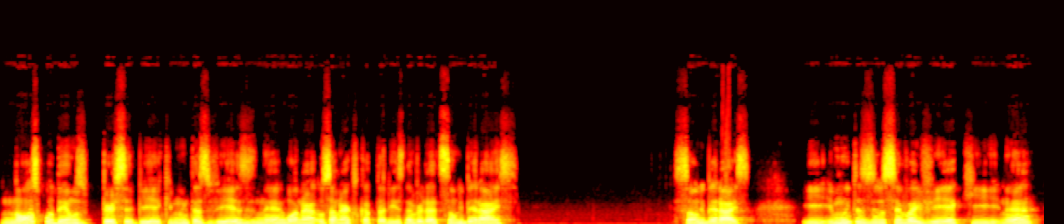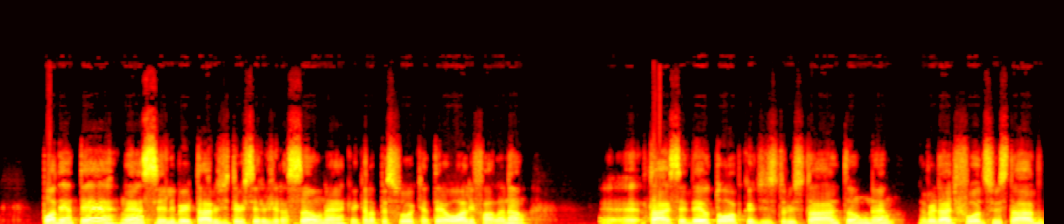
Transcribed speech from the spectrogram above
Nós podemos perceber que muitas vezes, né, os anarcos-capitalistas, na verdade, são liberais. São liberais. E, e, muitas vezes você vai ver que, né, podem até, né, ser libertários de terceira geração, né, que é aquela pessoa que até olha e fala, não, é, tá, essa ideia utópica de destruir o Estado, então, né, na verdade, foda-se o Estado,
